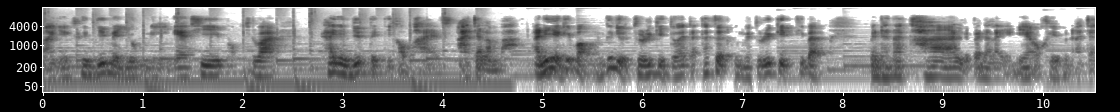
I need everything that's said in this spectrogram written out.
มากยิ่งขึ้นยิ่งในยุคนี้เนี่ยที่ผมคิดว่าถ้ายังยึดติดที่ comply อาจจะลำบาก อันนี้อย่างที่บอกมันก็อยู่ธุรกิจด้วย แต่ถ้าเกิดคุณเป็นธุรกิจที่แบบเป็นธนาคารหรือเป็นอะไรอย่างเงี้ยโอเคคุณอาจจะ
